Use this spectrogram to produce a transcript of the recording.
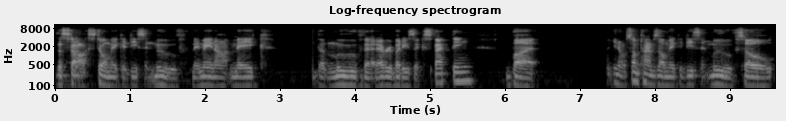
the stocks still make a decent move. They may not make the move that everybody's expecting, but you know, sometimes they'll make a decent move. So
